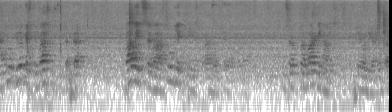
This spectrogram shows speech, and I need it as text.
hän jyrkästi vastusti tätä valitsevaa subjektiivista arvoteoriaa, niin sanottua marginalistista teoriaa, jota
